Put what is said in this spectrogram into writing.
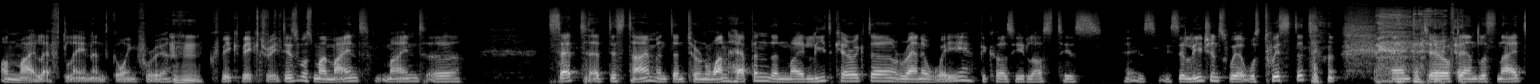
on my left lane and going for a hmm quick victory. This was my mind mind uh, set at this time, and then turn one happened, and my lead character ran away because he lost his his, his allegiance where was twisted, and the Terror of the Endless Night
